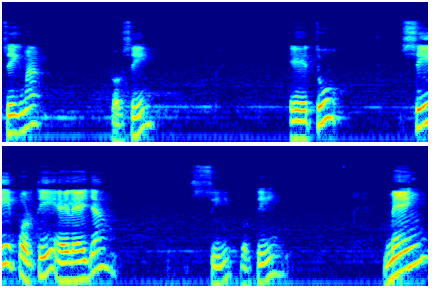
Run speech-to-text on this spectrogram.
sigma por sí, eh, tú, sí por ti, él, ella, sí por ti, men,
